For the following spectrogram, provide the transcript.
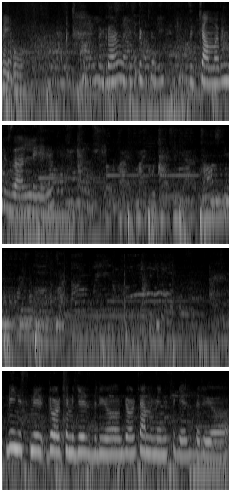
Ve o. Bakar mısınız? Dükkan, dükkanların güzelliği. Venice mi Görkem'i gezdiriyor, Görkem mi Venice'i gezdiriyor.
